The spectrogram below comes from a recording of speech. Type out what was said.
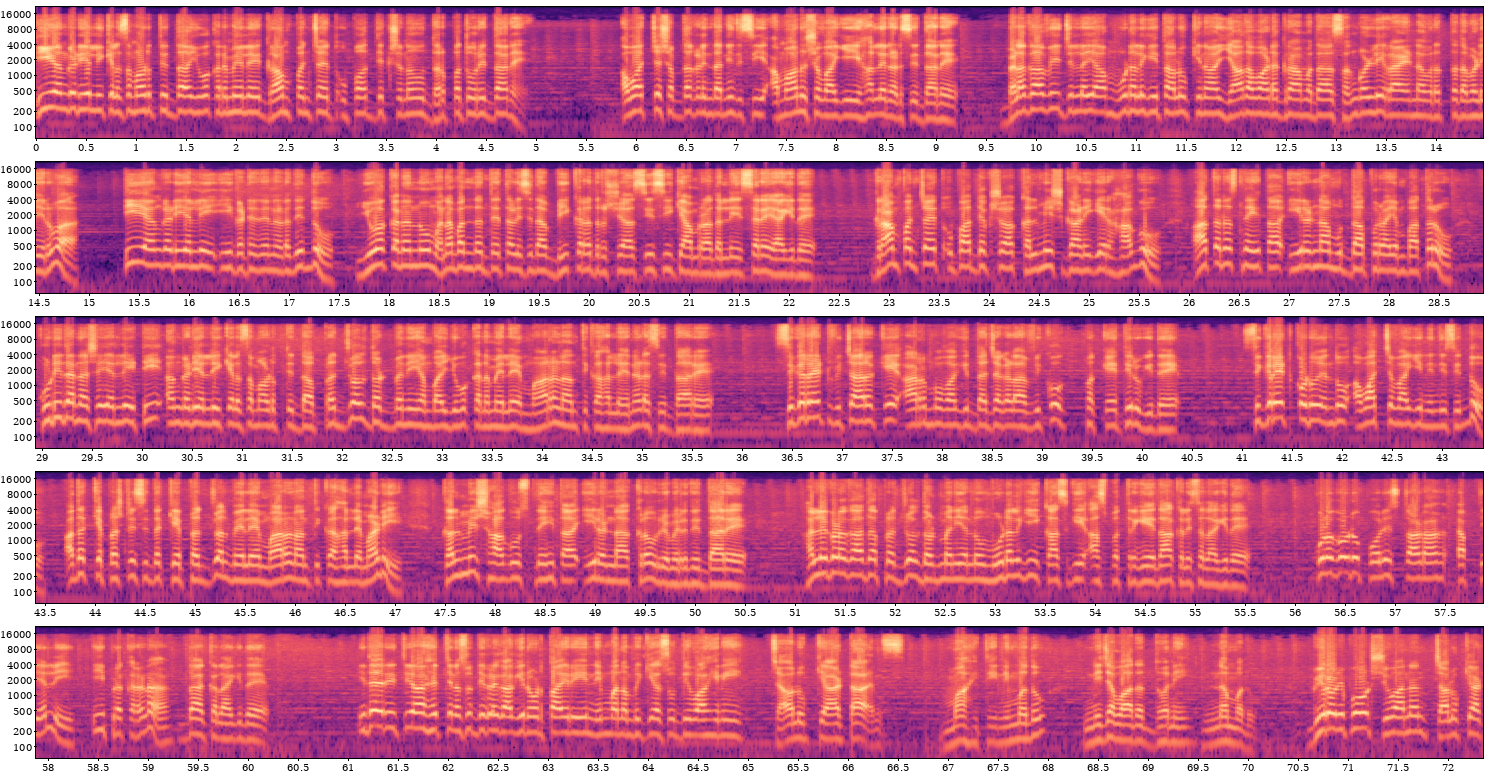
Tea ಅಂಗಡಿಯಲ್ಲಿ ಕೆಲಸ ಮಾಡುತ್ತಿದ್ದ ಯುವಕನ ಮೇಲೆ ಗ್ರಾಮ ಪಂಚಾಯತ್ ಉಪಾಧ್ಯಕ್ಷನು ದರ್ಪ ತೋರಿದ್ದಾನೆ. ಅವಾಚ್ಯ ಶಬ್ದಗಳಿಂದ ನಿಂದಿಸಿ ಅಮಾನುಷವಾಗಿ ಹಲ್ಲೆ ನಡೆಸಿದ್ದಾನೆ. ಬೆಳಗಾವಿ ಜಿಲ್ಲೆಯ ಮೂಡಲಗಿ ತಾಲೂಕಿನ ಯಾದವಾಡ ಗ್ರಾಮದ ಸಂಗೊಳ್ಳಿ ರಾಯಣ್ಣ ವೃತ್ತದ ಬಳಿ ಇರುವ ಟೀ ಅಂಗಡಿಯಲ್ಲಿ ಈ ಘಟನೆ ನಡೆದಿದ್ದು, ಯುವಕನನ್ನು ಮನಬಂದಂತೆ ಥಳಿಸಿದ ಭೀಕರ ದೃಶ್ಯ ಸಿಸಿ ಕ್ಯಾಮೆರಾದಲ್ಲಿ ಸೆರೆಯಾಗಿದೆ. ಗ್ರಾಮ ಪಂಚಾಯತ್ ಉಪಾಧ್ಯಕ್ಷ ಕಲ್ಮೀಶ್ ಗಾಣಿಗೇರ್ ಹಾಗೂ ಆತನ ಸ್ನೇಹಿತ ಈರಣ್ಣ ಮುದ್ದಾಪುರ ಎಂಬಾತರು ಕುಡಿದ ನಶೆಯಲ್ಲಿ ಟೀ ಅಂಗಡಿಯಲ್ಲಿ ಕೆಲಸ ಮಾಡುತ್ತಿದ್ದ ಪ್ರಜ್ವಲ್ ದೊಡ್ಮನಿ ಎಂಬ ಯುವಕನ ಮೇಲೆ ಮಾರಣಾಂತಿಕ ಹಲ್ಲೆ ನಡೆಸಿದ್ದಾರೆ. ಸಿಗರೇಟ್ ವಿಚಾರಕ್ಕೆ ಆರಂಭವಾಗಿದ್ದ ಜಗಳ ವಿಕೋಪಕ್ಕೆ ತಿರುಗಿದೆ. ಸಿಗರೇಟ್ ಕೊಡು ಎಂದು ಅವಾಚ್ಯವಾಗಿ ನಿಂದಿಸಿದ್ದು, ಅದಕ್ಕೆ ಪ್ರಶ್ನಿಸಿದ್ದಕ್ಕೆ ಪ್ರಜ್ವಲ್ ಮೇಲೆ ಮಾರಣಾಂತಿಕ ಹಲ್ಲೆ ಮಾಡಿ ಕಲ್ಮಿಶ್ ಹಾಗೂ ಸ್ನೇಹಿತ ಈರಣ್ಣ ಕ್ರೌರ್ಯ ಮೆರೆದಿದ್ದಾರೆ. ಹಲ್ಲೆಗೊಳಗಾದ ಪ್ರಜ್ವಲ್ ದೊಡ್ಮನಿಯನ್ನು ಮೂಡಲಗಿ ಖಾಸಗಿ ಆಸ್ಪತ್ರೆಗೆ ದಾಖಲಿಸಲಾಗಿದೆ. ಕುಳಗೋಡು ಪೊಲೀಸ್ ಠಾಣಾ ವ್ಯಾಪ್ತಿಯಲ್ಲಿ ಈ ಪ್ರಕರಣ ದಾಖಲಾಗಿದೆ. ಇದೇ ರೀತಿಯ ಹೆಚ್ಚಿನ ಸುದ್ದಿಗಳಿಗಾಗಿ ನೋಡ್ತಾ ಇರಿ ನಿಮ್ಮ ನಂಬಿಕೆಯ ಸುದ್ದಿವಾಹಿನಿ ಚಾಲುಕ್ಯ ಟೈಮ್ಸ್. ಮಾಹಿತಿ ನಿಮ್ಮದು, ನಿಜವಾದ ಧ್ವನಿ ನಮ್ಮದು. Bureau report Shivanand Chalukya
